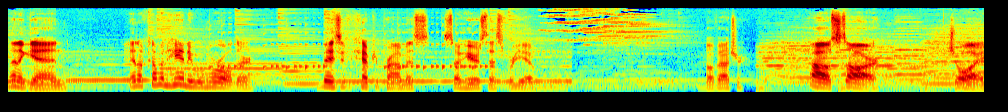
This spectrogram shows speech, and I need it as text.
Then again, it'll come in handy when we're older. Basically kept your promise, so here's this for you. Boat voucher? Oh, star. Joy.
